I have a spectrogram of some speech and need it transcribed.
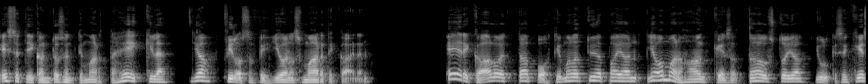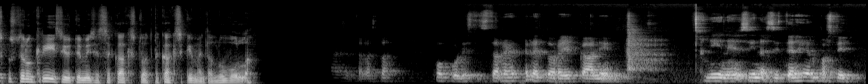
estetiikan dosentti Martta Heikkilä ja filosofi Joonas Martikainen. Erika aloittaa pohtimalla työpajan ja oman hankkeensa taustoja julkisen keskustelun kriisiytymisessä 2020-luvulla. Tällaista populistista retoriikkaa, niin, niin, niin siinä sitten helposti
